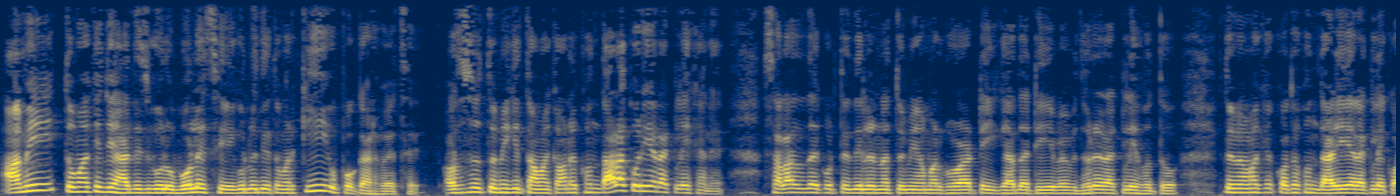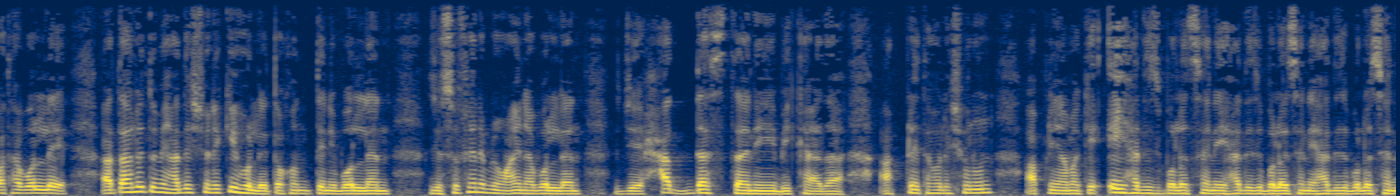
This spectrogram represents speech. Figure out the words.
আমি তোমাকে যে হাদিসগুলো বলেছি, এগুলো দিয়ে তোমার কি উপকার হয়েছে? অথচ তুমি কিন্তু আমাকে অনেকক্ষণ দাঁড়া করিয়ে রাখলে এখানে। সালাদ আদায় করতে দিলে না, তুমি আমার ঘোড়াটি গাদাটি এভাবে ধরে রাখলে হতো। তুমি আমাকে কতক্ষণ দাঁড়িয়ে রাখলে, কথা বললে? আর তাহলে তুমি হাদিস শুনে কি হলে? তখন তিনি বললেন, যে সুফিয়ান এবং আয়না বললেন, যে, হাদ্দাস্তানি বিখাদা আপনি তাহলে শুনুন, আপনি আমাকে এই হাদিস বলেছেন, এই হাদিস বলেছেন, এই হাদিস বলেছেন।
